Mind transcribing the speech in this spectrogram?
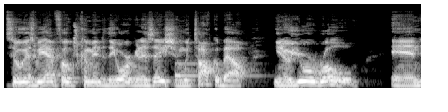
So as we have folks come into the organization, we talk about, you know, your role. And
